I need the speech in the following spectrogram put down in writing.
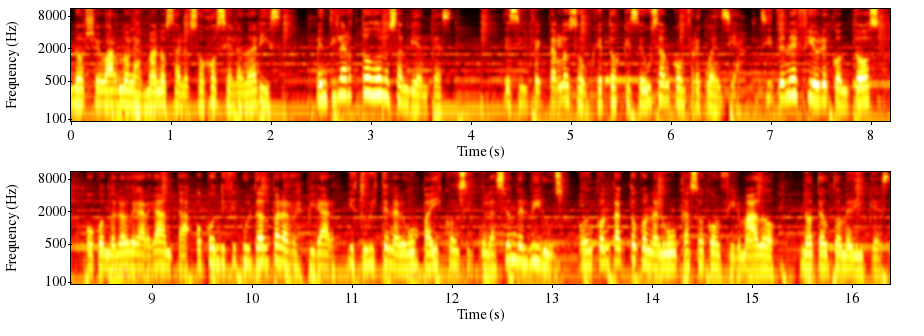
No llevarnos las manos a los ojos y a la nariz. Ventilar todos los ambientes desinfectar los objetos que se usan con frecuencia. Si tenés fiebre con tos o con dolor de garganta o con dificultad para respirar y estuviste en algún país con circulación del virus o en contacto con algún caso confirmado, no te automediques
